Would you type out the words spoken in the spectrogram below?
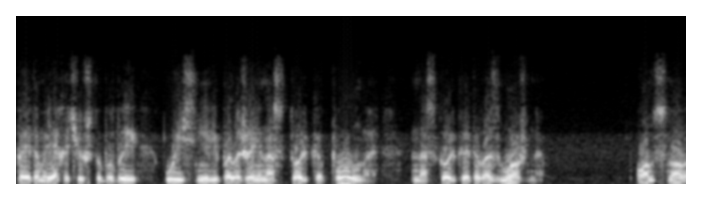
Поэтому я хочу, чтобы вы уяснили положение настолько полно, насколько это возможно. Он снова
